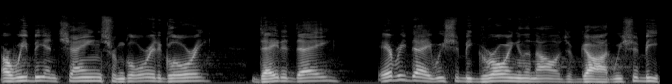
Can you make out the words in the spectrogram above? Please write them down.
Are we being changed from glory to glory, day to day? Every day we should be growing in the knowledge of God. We should be,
